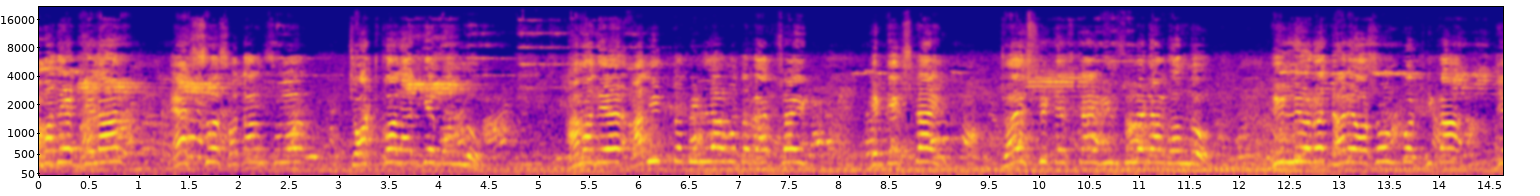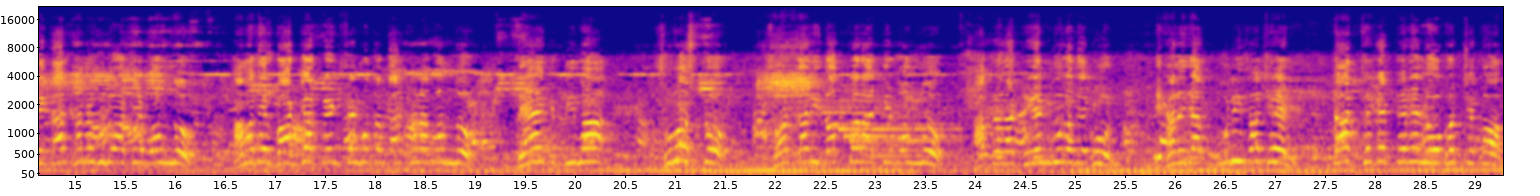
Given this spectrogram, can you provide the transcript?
আমাদের জেলার একশো শতাংশ চটকল আজকে বন্ধ। আমাদের আদিত্য বিড়লার মতো ব্যবসায়িক যে টেক্সটাইল, জয়শ্রী টেক্সটাইল, ইনসুলেটার বন্ধ। দিল্লি রোডের ধারে অসংখ্য ঠিকা, যে কারখানাগুলো আছে বন্ধ। আমাদের বার্জার পেন্টসের মতো কারখানা বন্ধ। ব্যাংক বিমা সমস্ত সরকারি দপ্তর আজকে বন্ধ। আপনারা ট্রেনগুলো দেখুন। এখানে যা পুলিশ আছেন, তার থেকে ট্রেনে লোক হচ্ছে কম।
